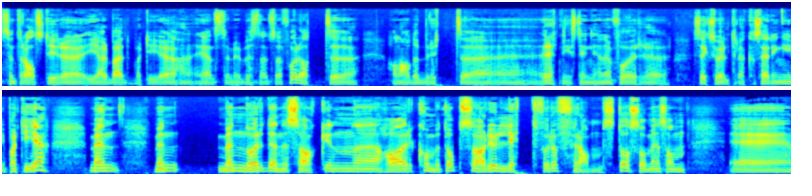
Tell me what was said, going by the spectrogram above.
sentralstyret i Arbeiderpartiet enstemmig bestemte seg for, at han hadde brutt retningslinjene for seksuell trakassering i partiet. Men, men men når denne saken har kommet opp, så er det jo lett for å framstå som en sånn eh,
